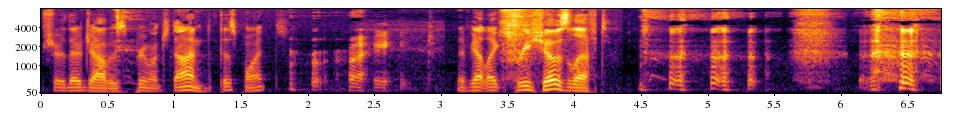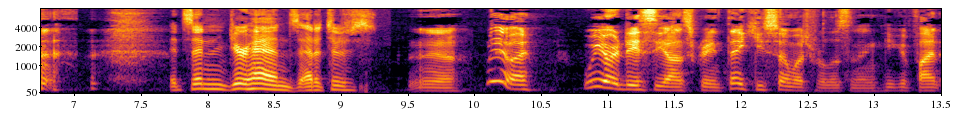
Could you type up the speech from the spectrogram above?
sure their job is pretty much done at this point. right. They've got like three shows left. it's in your hands, editors. Yeah. Anyway, we are DC On Screen. Thank you so much for listening. You can find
